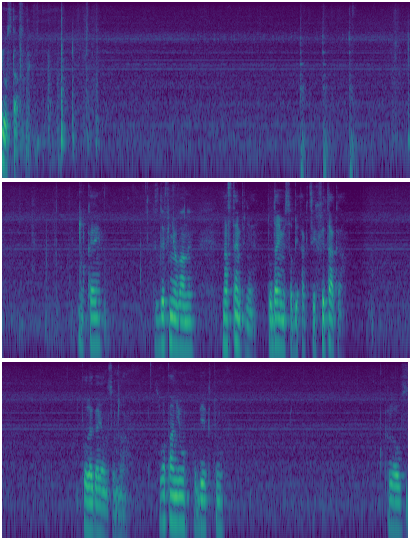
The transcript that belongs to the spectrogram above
i ustawmy. OK. Zdefiniowany. Następnie dodajmy sobie akcję chwytaka polegającą na złapaniu obiektu close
